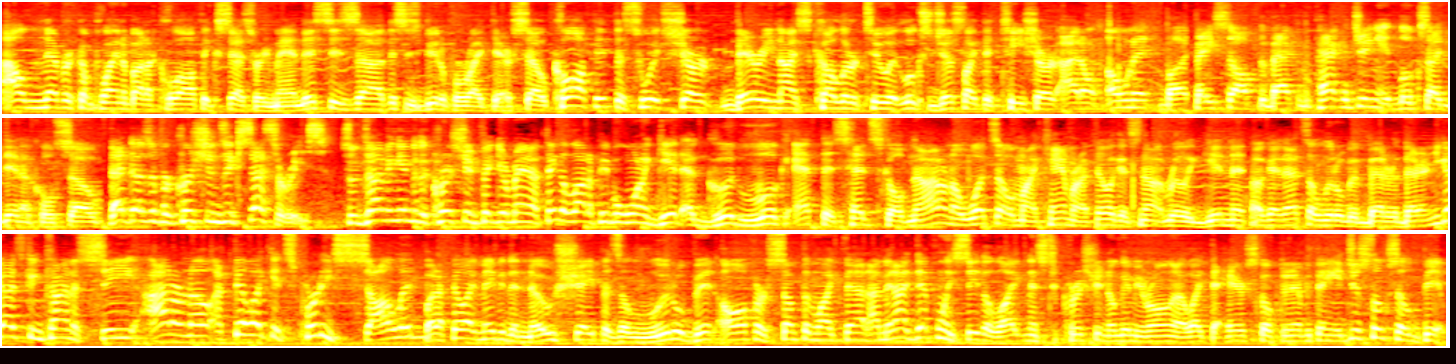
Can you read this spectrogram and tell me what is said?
I'll never complain about a cloth accessory, man. This is uh, this is beautiful right there. So cloth hit the switch shirt. Very nice color too. It looks just like the t-shirt. I don't own it, but based off the back of the packaging, it looks identical. So that does it for Christian's accessories. So diving into the Christian figure, man, I think a lot of people want to get a good look at this head sculpt. Now, I don't know what's up with my camera. I feel like it's not really getting it. Okay, that's a little bit better there. And you guys can kind of see, I don't know, I feel like it's pretty solid, but I feel like maybe the nose shape is a little bit off or something like that. I mean, I definitely see the likeness to Christian. Don't get me wrong. I like the hair sculpt and everything. It just looks a bit,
